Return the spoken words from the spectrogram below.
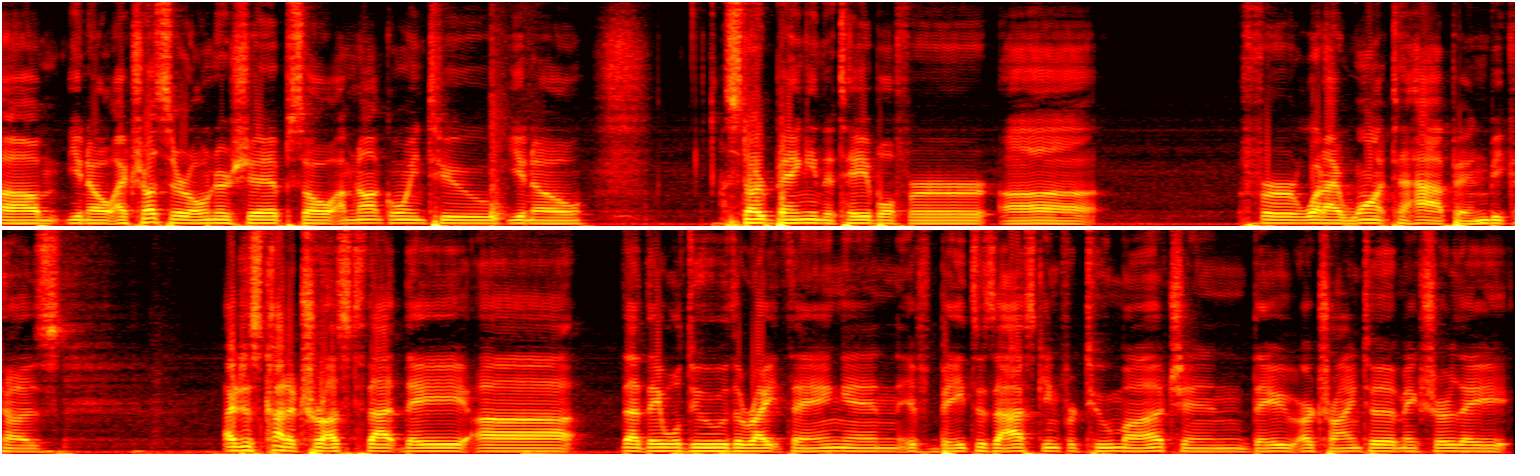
Um, you know, I trust their ownership, so I'm not going to you know start banging the table for uh, for what I want to happen because I just kind of trust that they uh, that they will do the right thing. And if Bates is asking for too much, and they are trying to make sure they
